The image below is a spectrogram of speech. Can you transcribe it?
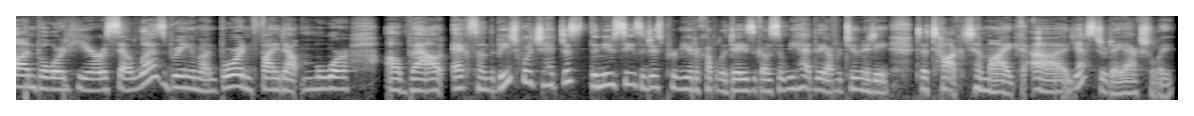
on board here. So let's bring him on board and find out more about Ex on the Beach, which had just the new season just premiered a couple of days ago. So we had the opportunity to talk to Mike uh, yesterday, actually.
